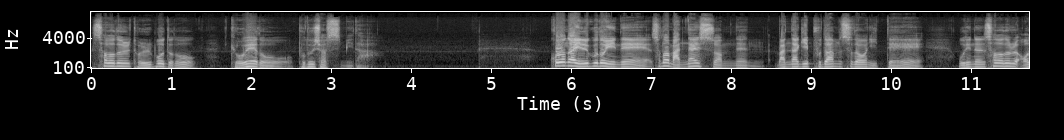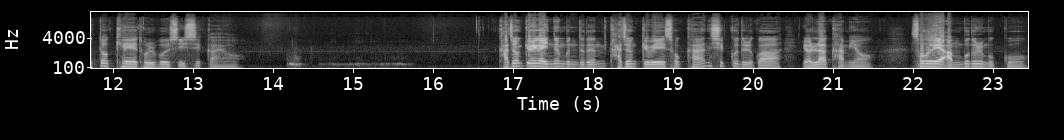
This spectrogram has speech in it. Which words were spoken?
서로를 돌보도록 교회로 부르셨습니다. 코로나19로 인해 서로 만날 수 없는 만나기 부담스러운 이때에 우리는 서로를 어떻게 돌볼 수 있을까요? 가정교회가 있는 분들은 가정교회에 속한 식구들과 연락하며 서로의 안부를 묻고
